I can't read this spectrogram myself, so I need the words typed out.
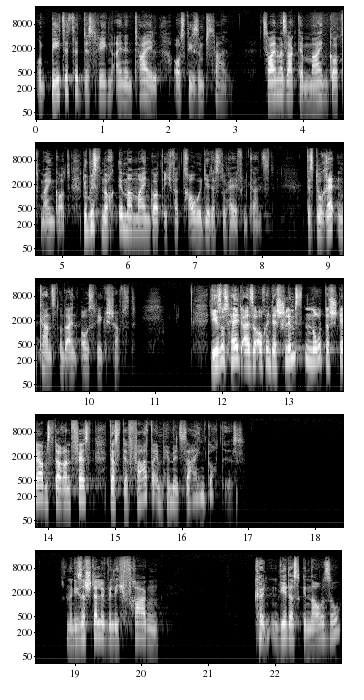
und betete deswegen einen Teil aus diesem Psalm. Zweimal sagt er, mein Gott, mein Gott, du bist noch immer mein Gott, ich vertraue dir, dass du helfen kannst, dass du retten kannst und einen Ausweg schaffst. Jesus hält also auch in der schlimmsten Not des Sterbens daran fest, dass der Vater im Himmel sein Gott ist. Und an dieser Stelle will ich fragen, könnten wir das genauso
